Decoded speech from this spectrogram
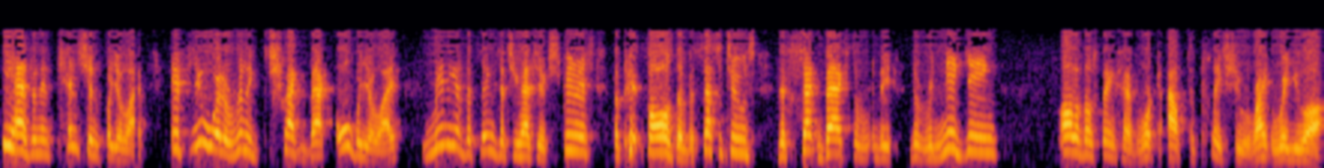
He has an intention for your life if you were to really track back over your life, many of the things that you had to experience, the pitfalls, the vicissitudes, the setbacks, the, the, the reneging, all of those things have worked out to place you right where you are.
